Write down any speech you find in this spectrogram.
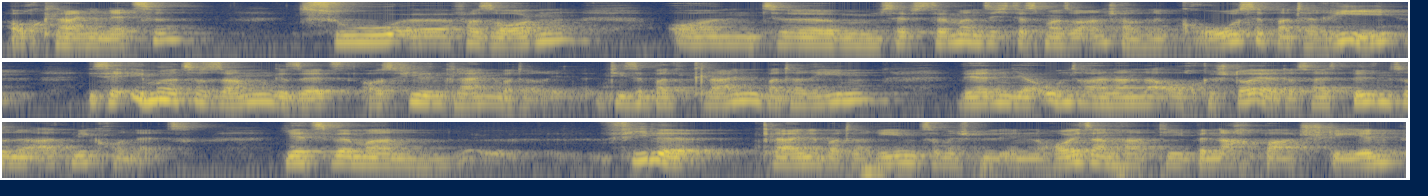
auch kleine Netze zu äh, versorgen. Und ähm, selbst wenn man sich das mal so anschaut, eine große Batterie ist ja immer zusammengesetzt aus vielen kleinen Batterien. Diese ba kleinen Batterien werden ja untereinander auch gesteuert, das heißt bilden so eine Art Mikronetz. Jetzt, wenn man äh, viele kleine Batterien zum Beispiel in Häusern hat, die benachbart stehen,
